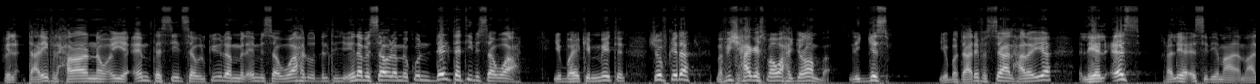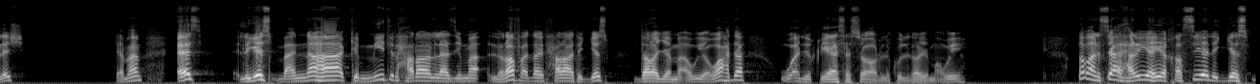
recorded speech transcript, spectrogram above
في تعريف الحرارة النوعية إمتى ال C تساوي ال Q لما ال m يساوي واحد وال delta T هنا بيساوي لما يكون delta T بيساوي واحد. يبقى هي كمية شوف كده مفيش حاجة اسمها واحد جرام بقى للجسم. يبقى تعريف السعه الحرارية اللي هي ال S خليها S دي معلش؟ تمام؟ S لجسم بأنها كمية الحرارة اللازمة لرفع درجة حرارة الجسم درجة مئوية واحدة وحدة قياس السعر لكل درجة مئوية. طبعا السعة الحرارية هي خاصية للجسم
